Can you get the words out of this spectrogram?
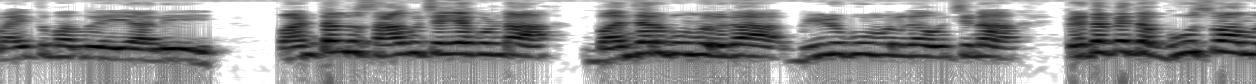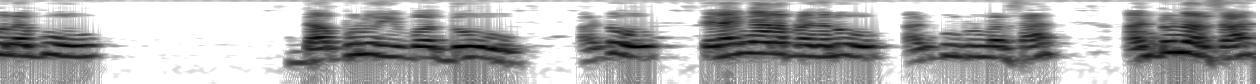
రైతు బంధు వేయాలి. పంటలు సాగు చేయకుండా బంజరు భూములుగా బీడు భూములుగా ఉంచిన పెద్ద పెద్ద భూస్వాములకు డబ్బులు ఇవ్వద్దు అంటూ తెలంగాణ ప్రజలు అనుకుంటున్నారు సార్. అంటున్నారు సార్.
